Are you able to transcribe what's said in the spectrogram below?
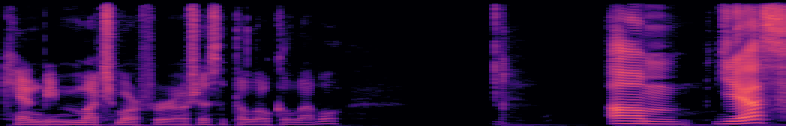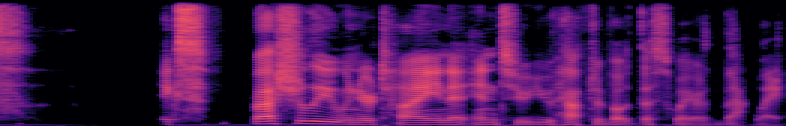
can be much more ferocious at the local level. Um, yes, especially when you're tying it into you have to vote this way or that way.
